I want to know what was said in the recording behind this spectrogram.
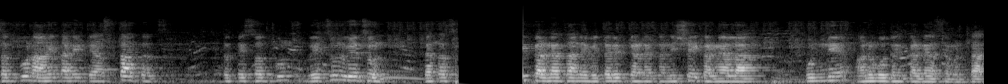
सद्गुण आहेत आणि ते असतातच तर ते सद्गुण वेचून वेचून त्याचा करण्याचा आणि वितरित करण्याचा निश्चय करण्याला पुण्य अनुमोदन करणे असं म्हणतात.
